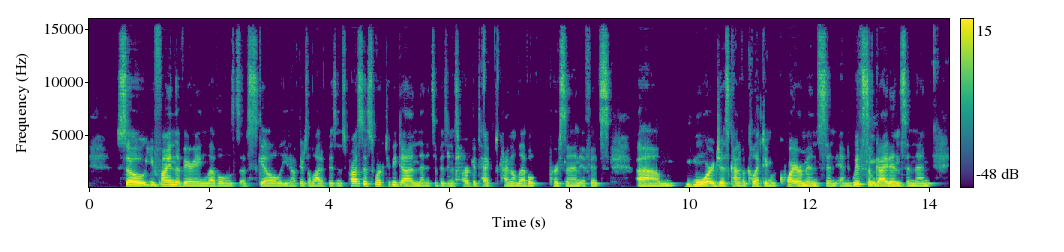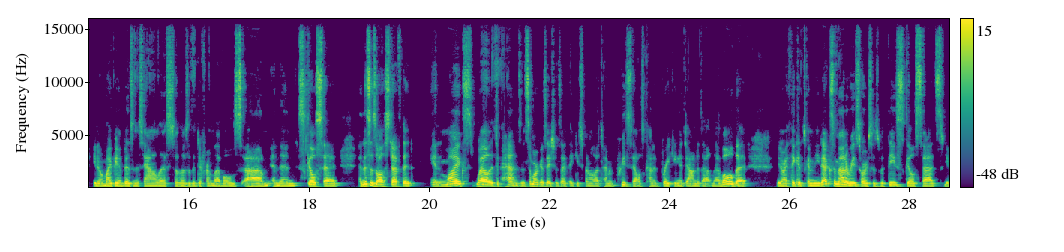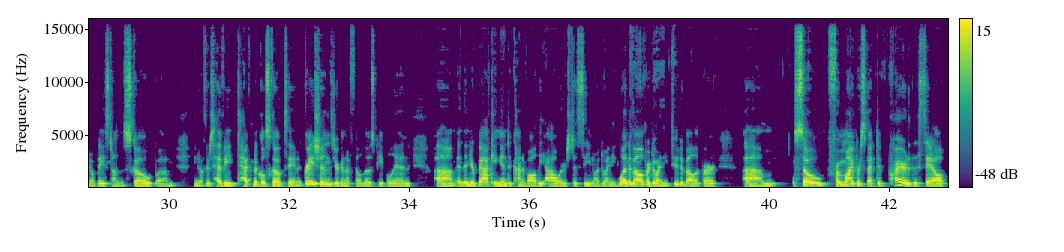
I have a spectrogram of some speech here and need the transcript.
So you find the varying levels of skill. You know, if there's a lot of business process work to be done, then it's a business architect kind of level person. If it's um, more just kind of a collecting requirements and, and with some guidance, and then, you know, it might be a business analyst. So those are the different levels. Um, and then skill set. And this is all stuff that in my well it depends in some organizations i think you spend a lot of time in pre-sales kind of breaking it down to that level that you know i think it's going to need x amount of resources with these skill sets you know based on the scope um, you know if there's heavy technical scope say integrations you're going to fill those people in. Um, and then you're backing into kind of all the hours to see you know do i need one developer? Do i need two developer? Um, so from my perspective prior to the sale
